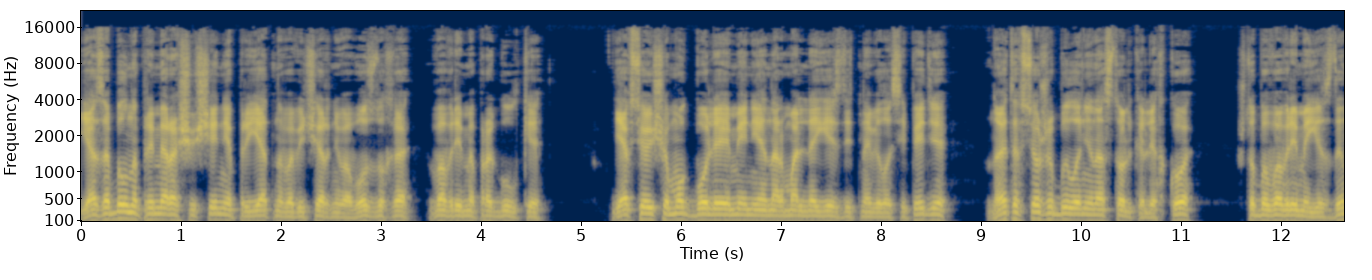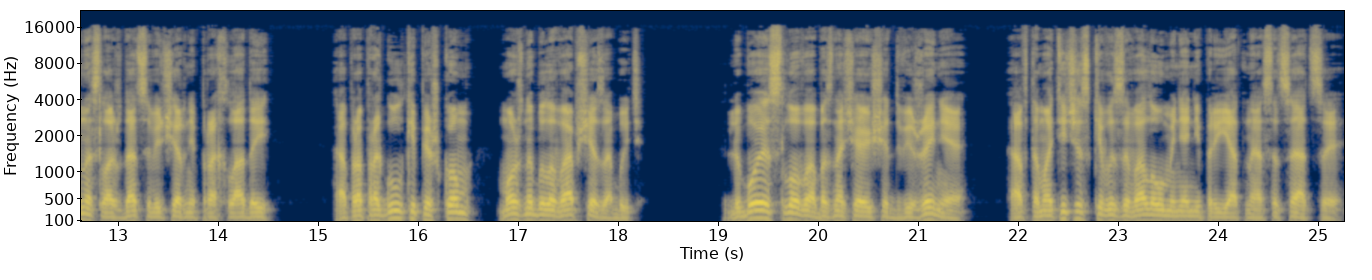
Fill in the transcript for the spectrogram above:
Я забыл, например, ощущение приятного вечернего воздуха во время прогулки. Я все еще мог более-менее нормально ездить на велосипеде, но это все же было не настолько легко, чтобы во время езды наслаждаться вечерней прохладой, а про прогулки пешком можно было вообще забыть. Любое слово, обозначающее движение, автоматически вызывало у меня неприятные ассоциации.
